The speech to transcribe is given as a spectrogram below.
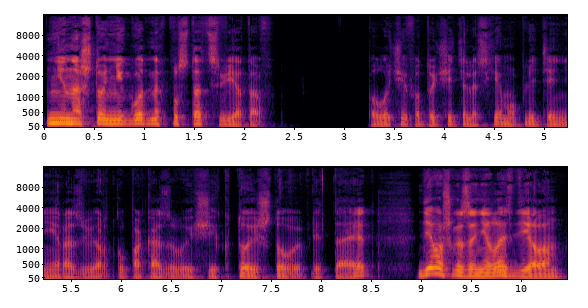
ни на что негодных пустоцветов. Получив от учителя схему плетения и развертку, показывающую, кто и что выплетает, девушка занялась делом.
